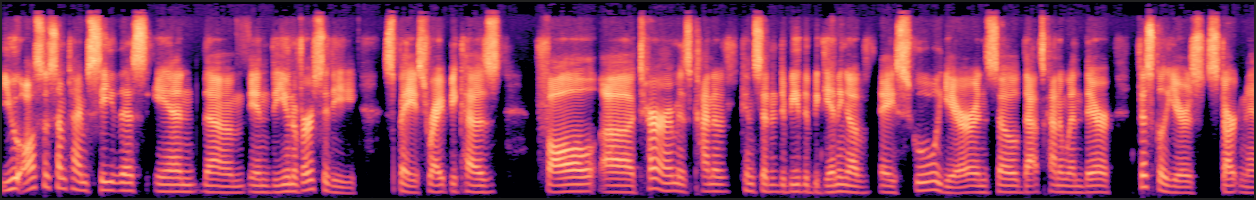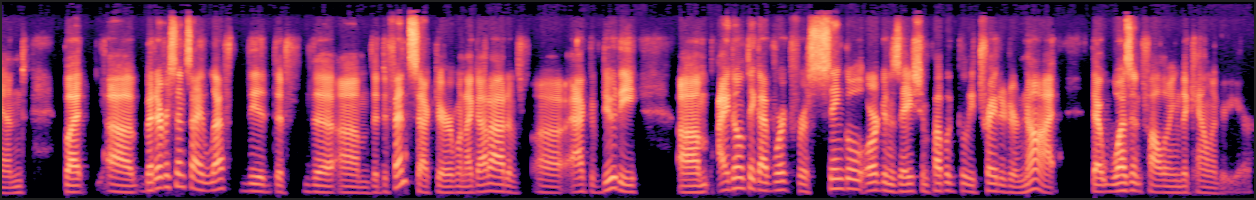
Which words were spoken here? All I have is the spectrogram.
You also sometimes see this in the um, in the university space, right? Because fall uh, term is kind of considered to be the beginning of a school year, and so that's kind of when their fiscal years start and end. But uh, but ever since I left the the the, um, the defense sector when I got out of uh, active duty, um, I don't think I've worked for a single organization, publicly traded or not, that wasn't following the calendar year.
